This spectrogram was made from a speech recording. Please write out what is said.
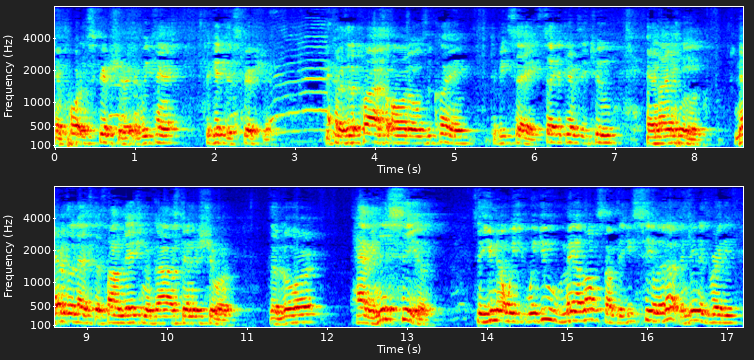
important scripture, and we can't forget this scripture. Because it applies to all those who claim to be saved. 2 Timothy 2 and 19. Nevertheless, the foundation of God standeth sure. The Lord having this seal. So you know when, when you mail off something, you seal it up, and then it's ready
